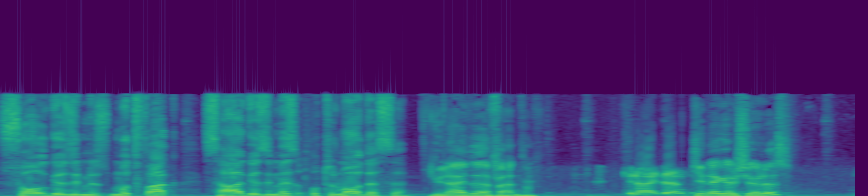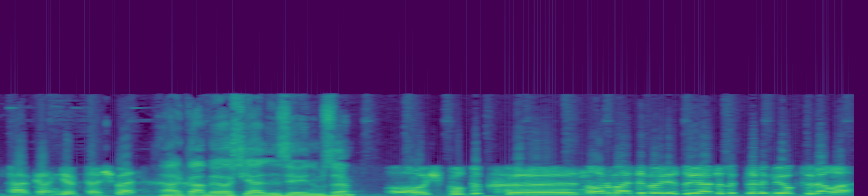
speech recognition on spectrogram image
Sol gözümüz mutfak, sağ gözümüz oturma odası. Günaydın efendim. Günaydın. Kimle görüşüyoruz? Erkan Göktaş ben. Erkan Bey hoş geldiniz yayınımıza. Hoş bulduk. Ee, normalde böyle duyarlılıklarım yoktur ama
